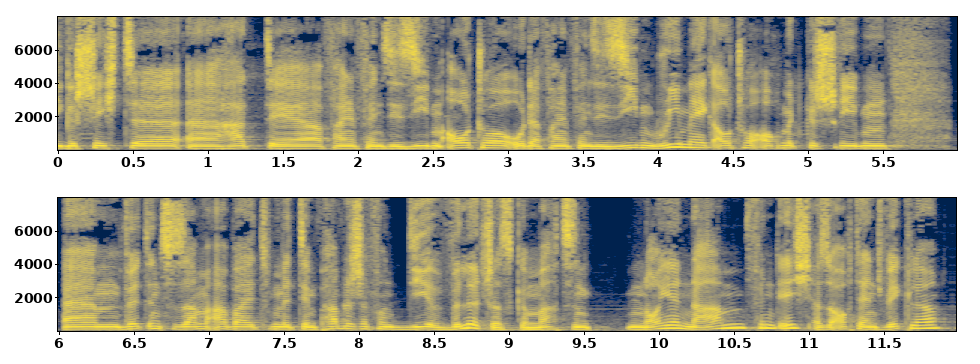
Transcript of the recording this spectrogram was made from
Die Geschichte äh, hat der Final Fantasy 7 Autor oder Final Fantasy 7 Remake Autor auch mitgeschrieben. Ähm, wird in Zusammenarbeit mit dem Publisher von Dear Villages gemacht. Sind neue Namen, finde ich, also auch der Entwickler.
